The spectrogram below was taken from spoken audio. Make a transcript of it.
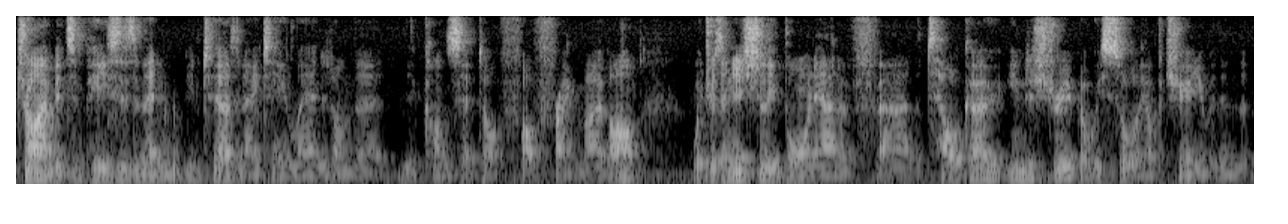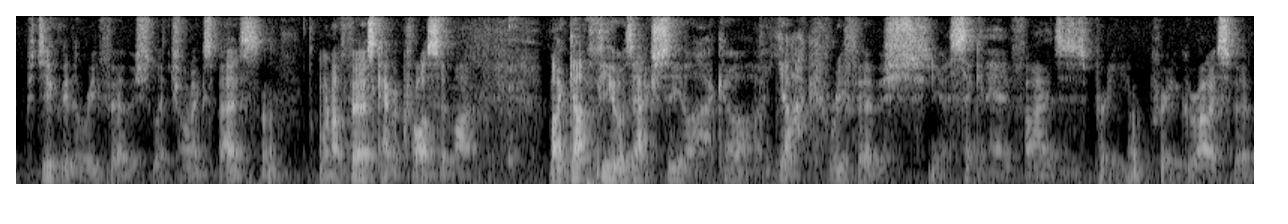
trying bits and pieces, and then in 2018 landed on the, the concept of, of Frank Mobile which was initially born out of uh, the telco industry, but we saw the opportunity within the, particularly the refurbished electronic space. And when I first came across it, my my gut feel was actually like, oh yuck, refurbished, you know, secondhand phones. This is pretty pretty gross. But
